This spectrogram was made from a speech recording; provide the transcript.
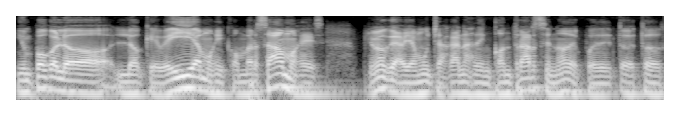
y un poco lo, que veíamos y conversábamos es, primero que había muchas ganas de encontrarse, ¿no? Después de todos estos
